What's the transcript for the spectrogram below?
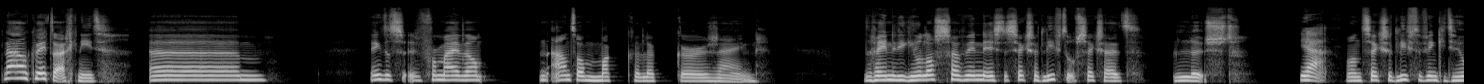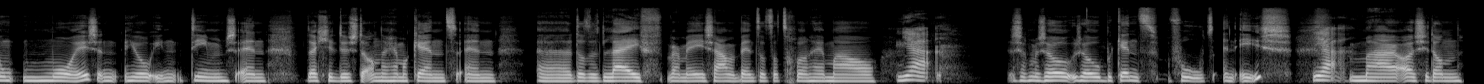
Nou, ik weet het eigenlijk niet. Ehm, ik denk dat ze voor mij wel een aantal makkelijker zijn. Degene die ik heel lastig zou vinden is de seks uit liefde of seks uit lust. Ja, Want seks uit liefde vind ik iets heel moois en heel intiems. En dat je dus de ander helemaal kent. En eh, dat het lijf waarmee je samen bent, dat dat gewoon helemaal ja, zeg maar, zo, zo bekend voelt en is. ja, Maar als je dan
